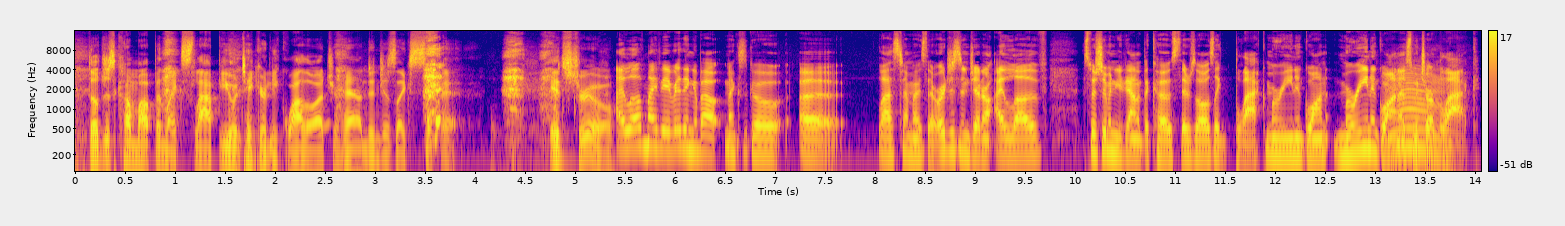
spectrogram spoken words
They'll just come up and like slap you and take your licuado out your hand and just like sip it. It's true. I love my favorite thing about Mexico. Uh, last time I was there, or just in general, I love, especially when you're down at the coast. There's always like black marine iguana, marine iguanas, which Mm. are black,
